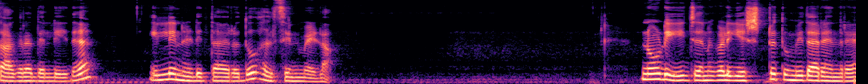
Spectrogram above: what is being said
ಸಾಗರದಲ್ಲಿ ಇದೆ. ಇಲ್ಲಿ ನಡೀತಾ ಇರೋದು ಹಲಸಿನ ಮೇಳ. ನೋಡಿ, ಜನಗಳು ಎಷ್ಟು ತುಂಬಿದ್ದಾರೆ ಅಂದರೆ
